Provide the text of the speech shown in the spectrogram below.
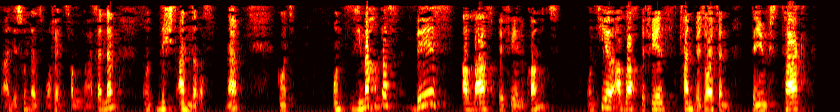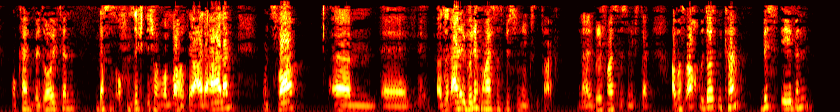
an die Sunna des Propheten sallam, und nichts anderes. Ja? Gut. Und sie machen das, bis Allahs Befehl kommt und hier Allahs Befehl kann bedeuten der jüngste Tag und kann bedeuten, das ist offensichtlich auch Allah Ta'ala Alam, und zwar, ähm, äh, also in einer Überlieferung heißt es bis zum jüngsten Tag. In einer Überlieferung heißt es bis zum jüngsten Tag. Aber was auch bedeuten kann, bis eben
